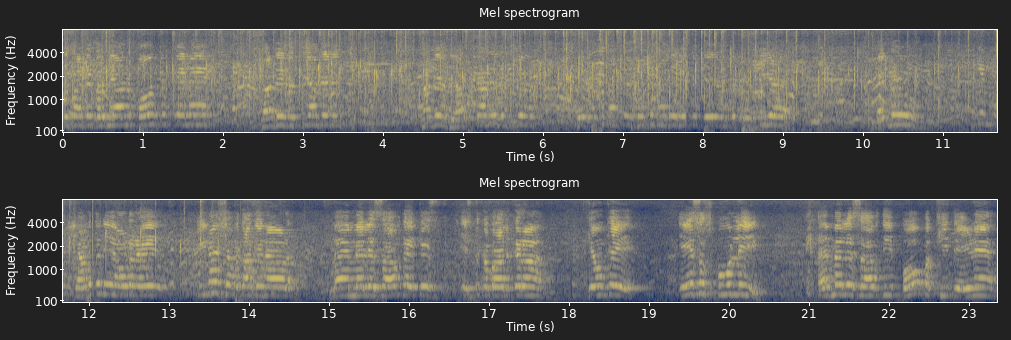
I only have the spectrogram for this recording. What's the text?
ਉਹ ਸਾਡੇ ਦਰਮਿਆਨ ਪਹੁੰਚ ਚੁੱਕੇ ਨੇ। ਸਾਡੇ ਬੱਚਿਆਂ ਦੇ ਵਿੱਚ, ਸਾਡੇ ਅਧਿਆਪਕਾਂ ਦੇ ਵਿੱਚ ਸਾਡੇ ਬੱਚਿਆਂ ਦੇ ਸੁਪਨਾ ਦੇ ਵਿੱਚ ਖੁਸ਼ੀ ਹੈ। ਮੈਨੂੰ ਸ਼ਬਦ ਨਹੀਂ ਆਉਣ ਰਹੇ। ਇਹਨਾਂ ਸ਼ਬਦਾਂ ਦੇ ਨਾਲ ਮੈਂ ਐਮਐਲਏ ਸਾਹਿਬ ਦਾ ਇੱਥੇ ਇਸਤਕਬਾਲ ਕਰਾਂ, ਕਿਉਂਕਿ ਇਸ ਸਕੂਲ ਲਈ ਐਮਐਲਏ ਸਾਹਿਬ ਦੀ ਬਹੁ ਪੱਖੀ ਦੇਣ ਹੈ।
